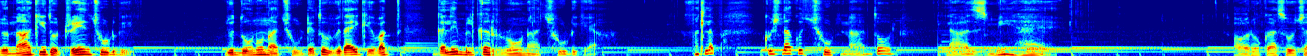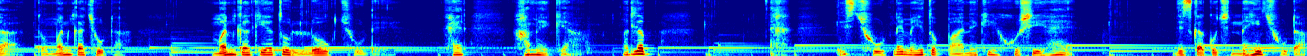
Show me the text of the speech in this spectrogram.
जो ना की तो ट्रेन छूट गई। जो दोनों ना छूटे तो विदाई के वक्त गले मिलकर रोना छूट गया। मतलब कुछ ना कुछ छूटना तो लाजमी है। औरों का सोचा तो मन का छूटा। मन का किया तो लोग छूटे। खैर, हमें क्या? मतलब इस छूटने में ही तो पाने की खुशी है। जिसका कुछ नहीं छूटा,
